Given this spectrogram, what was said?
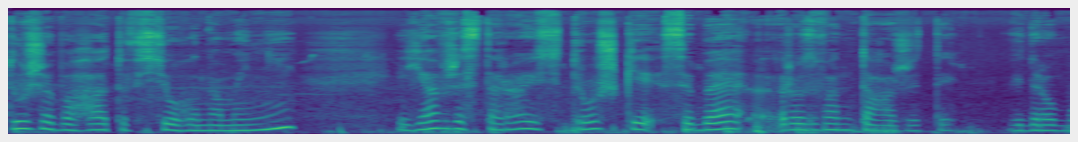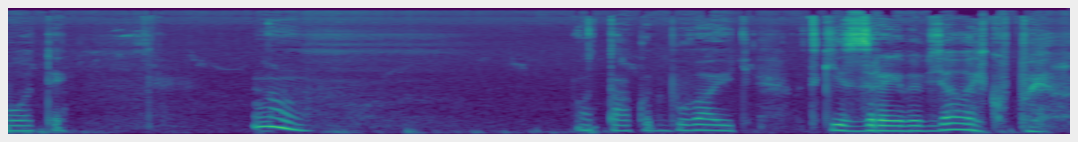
Дуже багато всього на мені. І я вже стараюсь трошки себе розвантажити від роботи. Ну, от так от бувають такі зриви. Взяла і купила.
